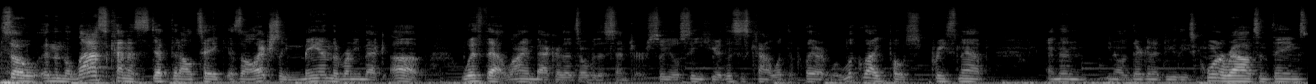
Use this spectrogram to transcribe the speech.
So, and then the last kind of step that I'll take is I'll actually man the running back up with that linebacker that's over the center. So you'll see here, this is kind of what the player will look like post pre-snap. And then, you know, they're going to do these corner routes and things.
